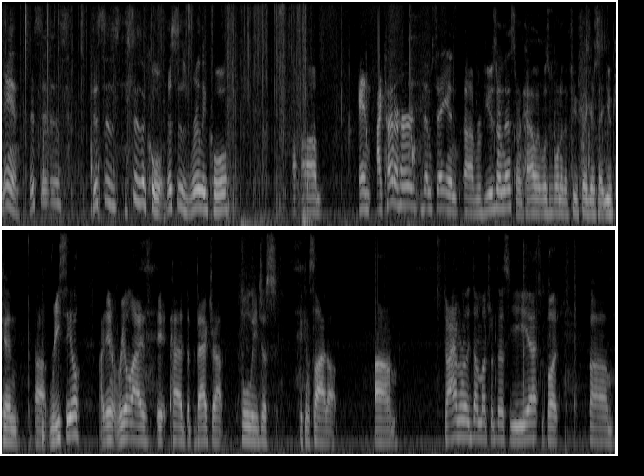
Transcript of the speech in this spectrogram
man, this is this is this is a cool. This is really cool. Um, and I kind of heard them saying uh, reviews on this on how it was one of the few figures that you can uh, reseal. I didn't realize it had the backdrop fully just it can slide up. Um, so I haven't really done much with this yet, but um,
